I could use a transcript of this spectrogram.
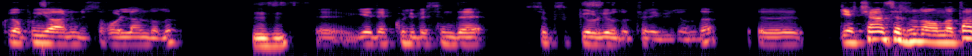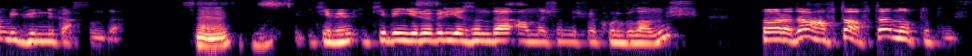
Klopp'un yardımcısı Hollandalı. Hı hı. E, yedek kulübesinde sık sık görülüyordu televizyonda. E, geçen sezonu anlatan bir günlük aslında. Hı hı. 2000, 2021 yazında anlaşılmış ve kurgulanmış. Sonra da hafta hafta not tutmuş.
